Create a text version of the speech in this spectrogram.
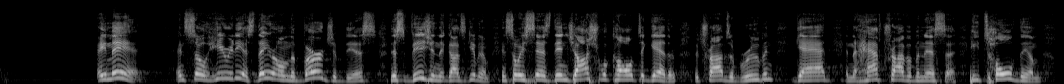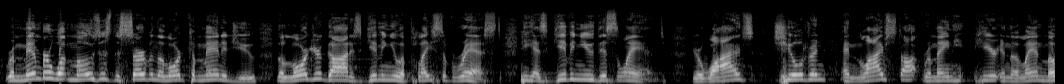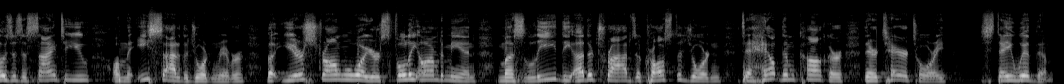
Amen. And so here it is. They are on the verge of this, this vision that God's given them. And so he says, Then Joshua called together the tribes of Reuben, Gad, and the half tribe of Manasseh. He told them, Remember what Moses, the servant of the Lord, commanded you. The Lord your God is giving you a place of rest. He has given you this land. Your wives, children, and livestock remain here in the land Moses assigned to you on the east side of the Jordan River. But your strong warriors, fully armed men, must lead the other tribes across the Jordan to help them conquer their territory. Stay with them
